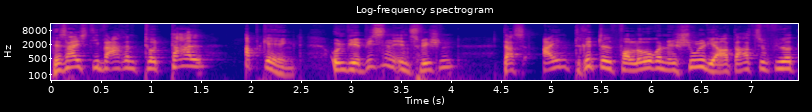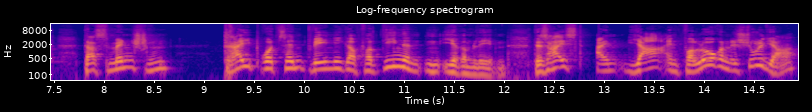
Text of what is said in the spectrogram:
Das heißt, die waren total abgehängt. Und wir wissen inzwischen, dass ein Drittel verlorene Schuljahr dazu führt, dass Menschen drei Prozent weniger verdienen in ihrem Leben. Das heißt, ein Jahr, ein verlorenes Schuljahr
